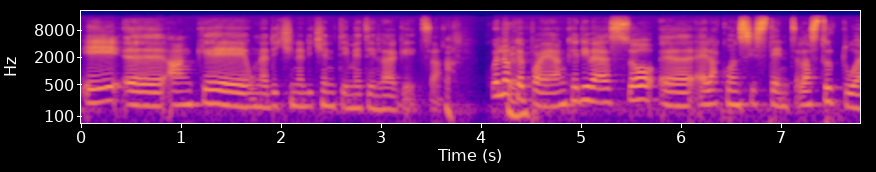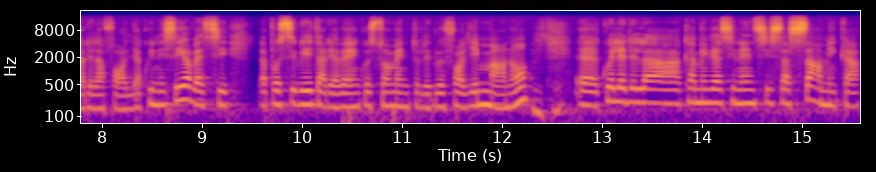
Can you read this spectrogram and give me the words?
e eh, anche anche una decina di centimetri in larghezza. Ah. Quello okay. che poi è anche diverso eh, è la consistenza, la struttura della foglia. Quindi se io avessi la possibilità di avere in questo momento le due foglie in mano, uh-huh. eh, quelle della Camellia sinensis assamica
